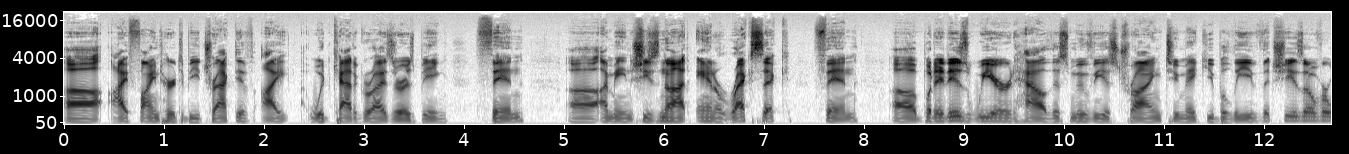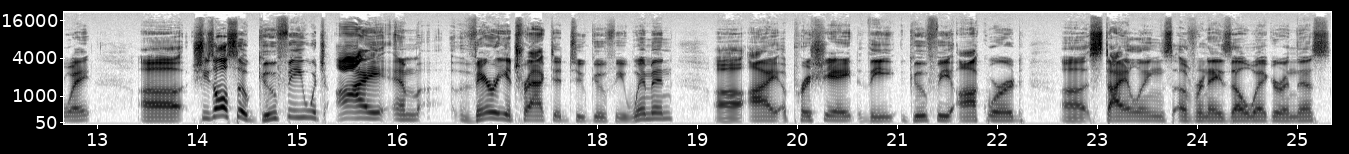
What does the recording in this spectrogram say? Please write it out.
uh, I find her to be attractive. I would categorize her as being thin. Uh, I mean, she's not anorexic thin, uh, but it is weird how this movie is trying to make you believe that she is overweight. Uh, she's also goofy, which I am very attracted to goofy women. Uh, I appreciate the goofy, awkward uh, stylings of Renee Zellweger in this.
